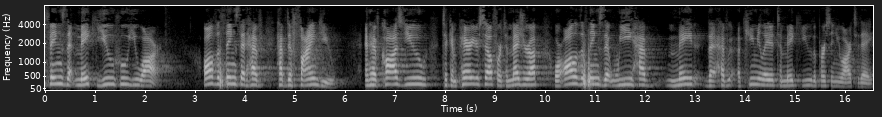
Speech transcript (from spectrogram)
things that make you who you are. All the things that have, have defined you and have caused you to compare yourself or to measure up or all of the things that we have made, that have accumulated to make you the person you are today.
